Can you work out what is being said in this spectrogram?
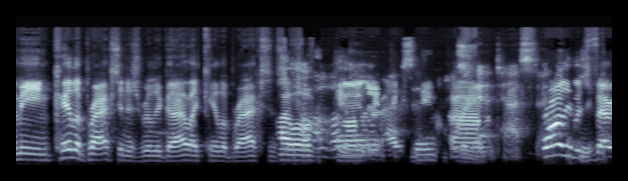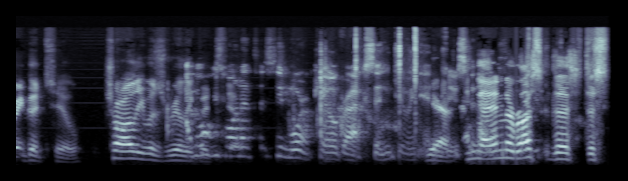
I mean, Kayla Braxton is really good. I like Kayla Braxton. I so love I love Charly, Taylor I Braxton. think, He's um, fantastic. Charly was very good too. Charly was really I've good always too. wanted to see more of Kayla Braxton doing Yeah. interviews. And, 'cause the- and the rest, the, the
